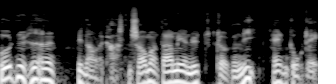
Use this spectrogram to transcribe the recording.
8 nyhederne. Mit navn er Carsten Sommer. Der er mere nyt klokken 9. Ha' en god dag.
